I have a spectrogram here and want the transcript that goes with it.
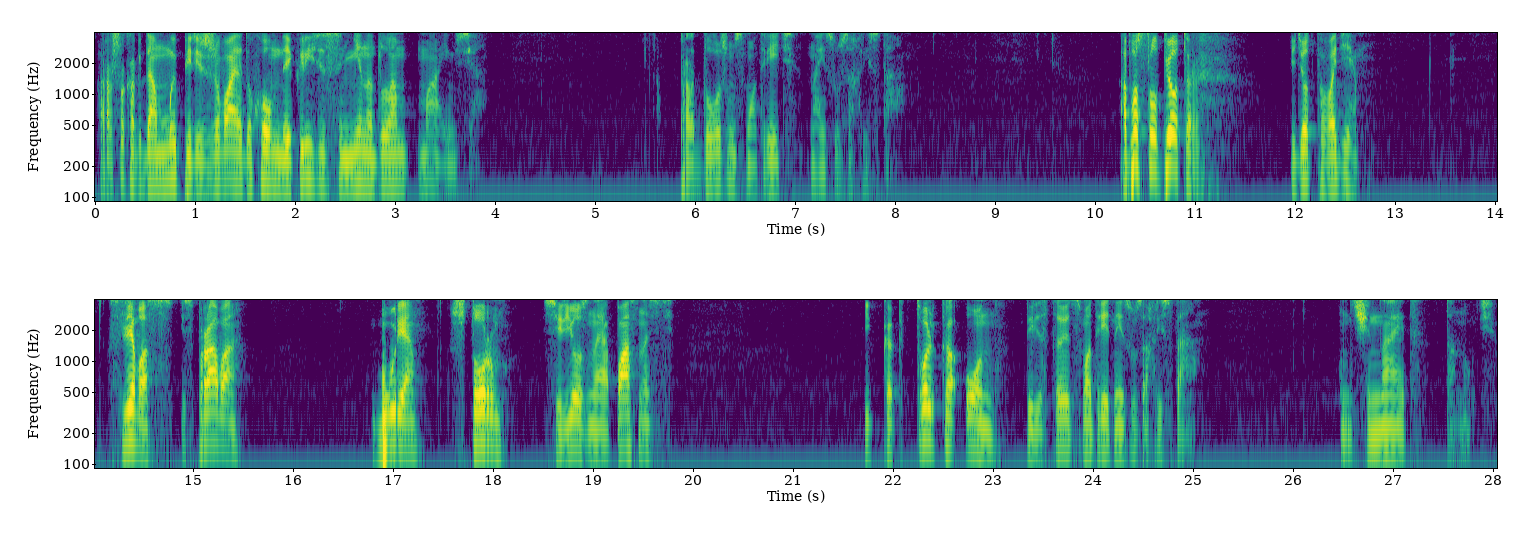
Хорошо, когда мы, переживая духовные кризисы, не надломаемся. Продолжим смотреть на Иисуса Христа. Апостол Петр идет по воде. Слева и справа буря, шторм, серьезная опасность. И как только он перестает смотреть на Иисуса Христа, он начинает тонуть.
